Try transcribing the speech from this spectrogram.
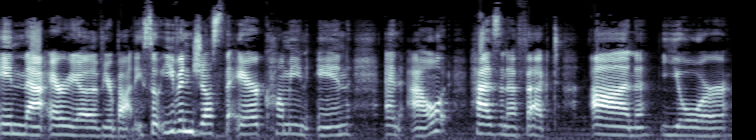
in that area of your body. So even just the air coming in and out has an effect on your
